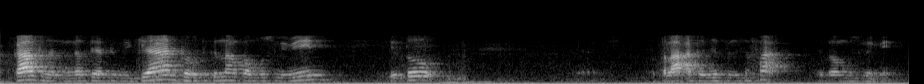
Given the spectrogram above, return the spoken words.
Akal dengan pengertian demikian baru dikenal kaum muslimin itu setelah adanya filsafat kaum muslimin.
